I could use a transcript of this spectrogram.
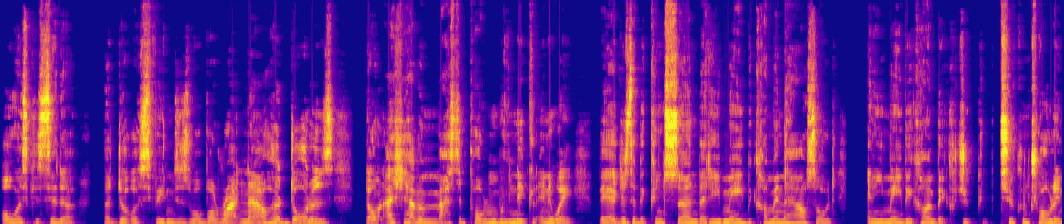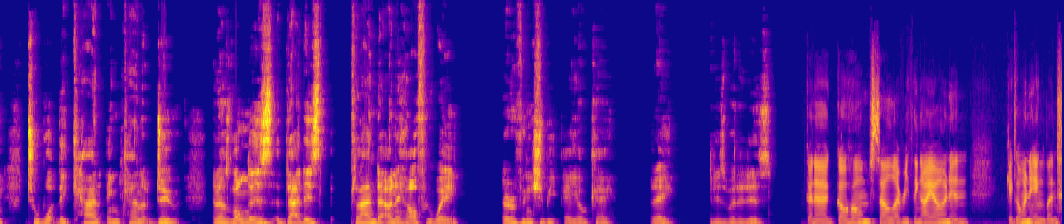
always consider her daughter's feelings as well. But right now, her daughters don't actually have a massive problem with Nicola anyway. They are just a bit concerned that he may become in the household and he may become a bit too controlling to what they can and cannot do. And as long as that is planned out in a healthy way, everything should be a-okay. But hey, it is what it is. Gonna go home, sell everything I own, and get going to England.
